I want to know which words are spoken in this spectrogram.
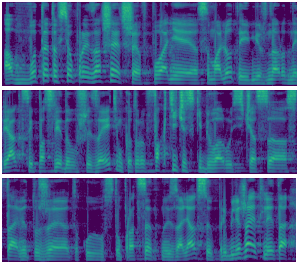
А вот это все произошедшее в плане самолета и международной реакции, последовавшей за этим, который фактически Беларусь сейчас э, ставит уже такую стопроцентную изоляцию, приближает ли это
